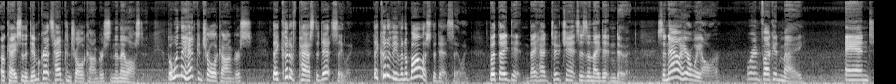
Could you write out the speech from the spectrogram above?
okay, so the Democrats had control of Congress and then they lost it. But when they had control of Congress, they could have passed the debt ceiling. They could have even abolished the debt ceiling. But they didn't. They had two chances and they didn't do it. So now here we are. We're in fucking May. And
